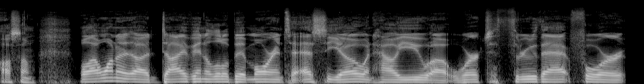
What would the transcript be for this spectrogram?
Awesome. Well, I want to uh, dive in a little bit more into SEO and how you uh, worked through that for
